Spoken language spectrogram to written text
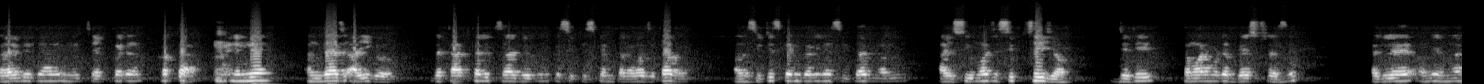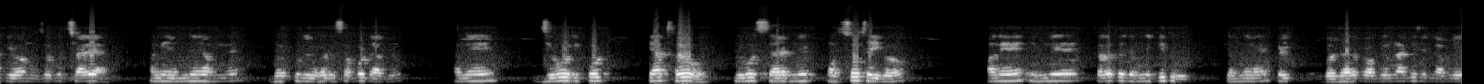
સાહેબે ત્યાં એમને ચેક કરતા એમને અંદાજ આવી ગયો એટલે તાત્કાલિક સાહેબ એવું કે સિટી સ્કેન કરાવવા જતા રહો. અને સિટી સ્કેન કરીને સીધા જ મારી આઈસીયુમાં જ શિફ્ટ થઈ જાઓ. જેથી તમારા માટે બેસ્ટ રહેશે. એટલે અમે એમના કહેવા મુજબ ચાલ્યા અને એમને અમને ભરપૂર એ વખતે સપોર્ટ આપ્યો. અને જેવો રિપોર્ટ ત્યાં થયો, એવો સાહેબને પહોંચો થઈ ગયો અને એમને તરત જ અમને કીધું કે અમને કંઈક વધારે પ્રોબ્લેમ લાગે છે, એટલે આપણે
